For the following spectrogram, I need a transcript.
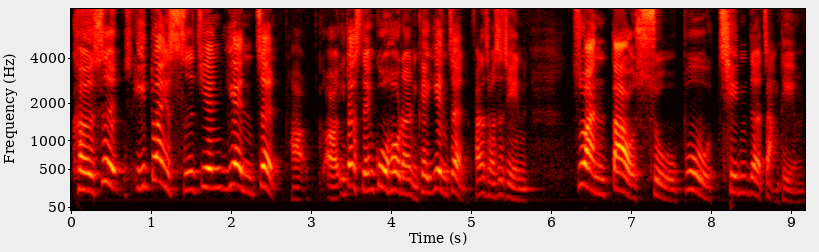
可是一段时间验证，好，呃，一段时间过后呢，你可以验证发生什么事情。赚到数不清的涨停，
